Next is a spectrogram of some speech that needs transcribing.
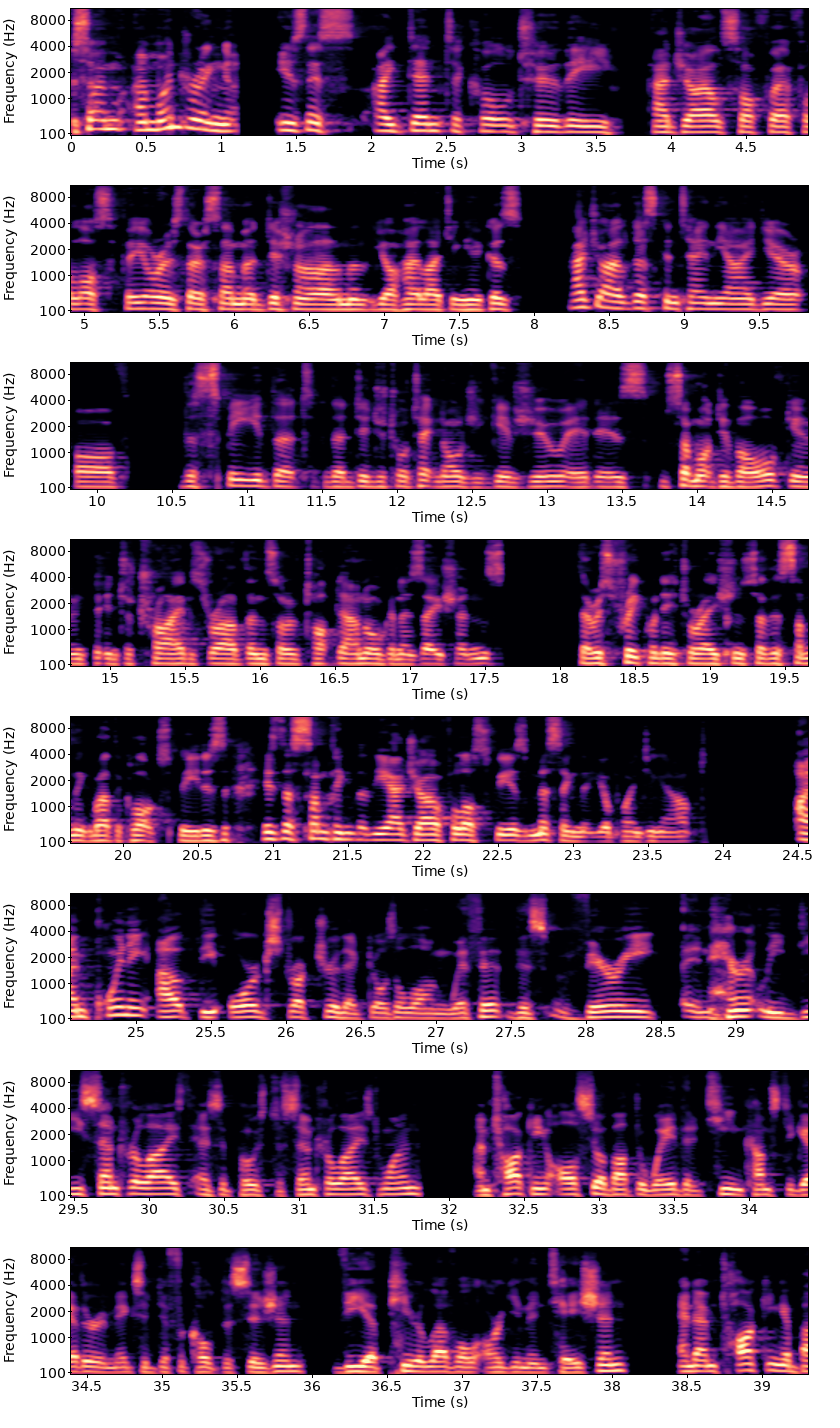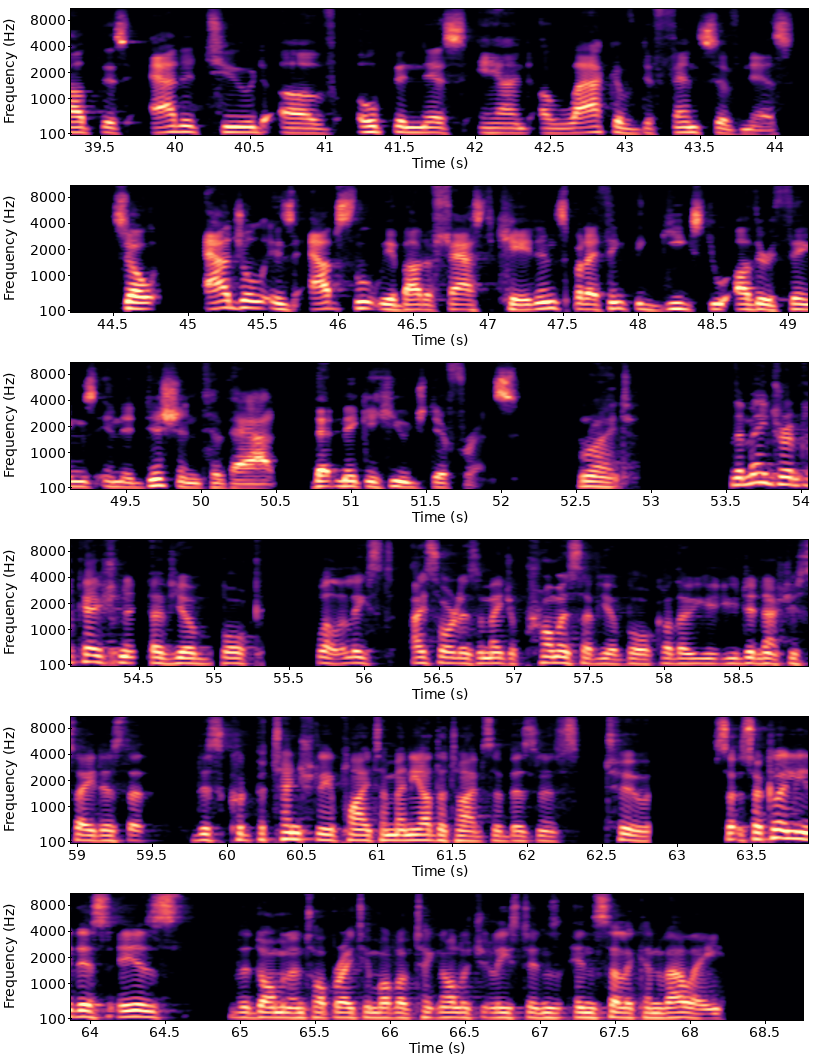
So I'm, I'm wondering is this identical to the agile software philosophy, or is there some additional element that you're highlighting here? Because agile does contain the idea of the speed that the digital technology gives you. It is somewhat devolved you know, into, tribes rather than sort of top down organizations. There is frequent iteration, so there's something about the clock speed. Is, is there something that the agile philosophy is missing that you're pointing out? I'm pointing out the org structure that goes along with it, this very inherently decentralized as opposed to centralized one. I'm talking also about the way that a team comes together and makes a difficult decision via peer level argumentation. And I'm talking about this attitude of openness and a lack of defensiveness. So Agile is absolutely about a fast cadence, but I think the geeks do other things in addition to that that make a huge difference. Right. The major implication of your book, well, at least I saw it as a major promise of your book, although you, you didn't actually say it, is that this could potentially apply to many other types of business too. So, so clearly, this is the dominant operating model of technology, at least in, in Silicon Valley.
